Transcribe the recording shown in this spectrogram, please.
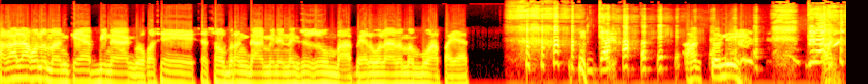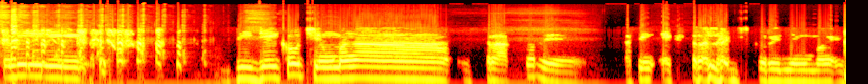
akala ko naman kaya binago kasi sa sobrang dami na nagsusumba pero wala naman bumapayat. Grabe. Actually, actually, DJ coach, yung mga instructor eh, kasing extra large ko rin yung mga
